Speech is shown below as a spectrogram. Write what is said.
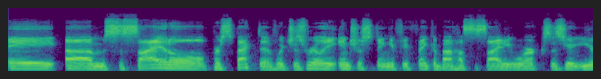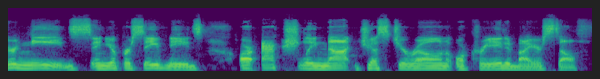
a um, societal perspective, which is really interesting if you think about how society works, is your, your needs and your perceived needs are actually not just your own or created by yourself.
